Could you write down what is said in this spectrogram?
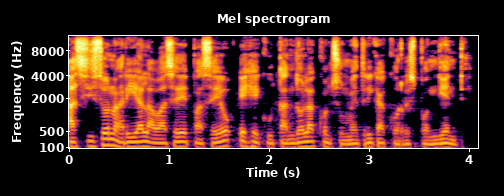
Así sonaría la base de paseo ejecutándola con su métrica correspondiente.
